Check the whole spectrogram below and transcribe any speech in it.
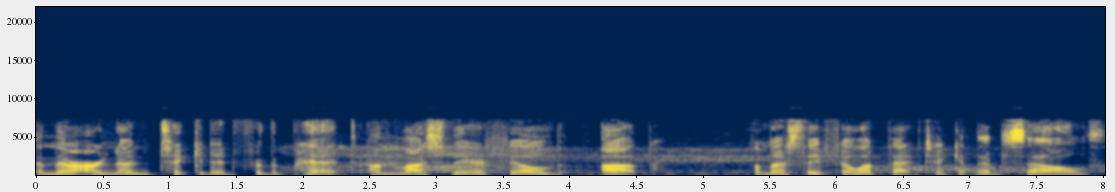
and there are none ticketed for the pit unless they are filled up, unless they fill up that ticket themselves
